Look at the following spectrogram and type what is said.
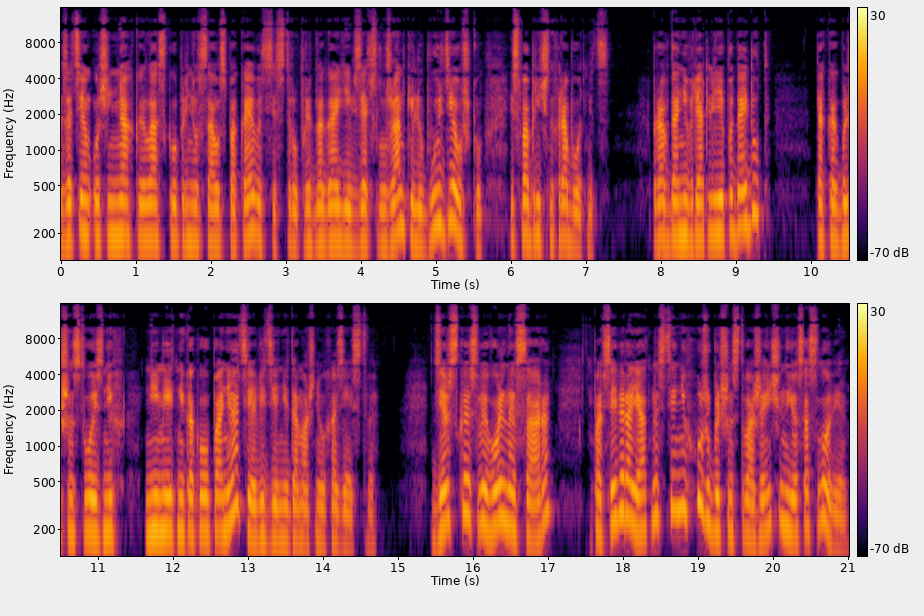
затем очень мягко и ласково принялся успокаивать сестру, предлагая ей взять в служанки любую девушку из фабричных работниц. Правда, они вряд ли ей подойдут, так как большинство из них не имеет никакого понятия о ведении домашнего хозяйства. Дерзкая своевольная Сара, по всей вероятности, не хуже большинства женщин ее сословия.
